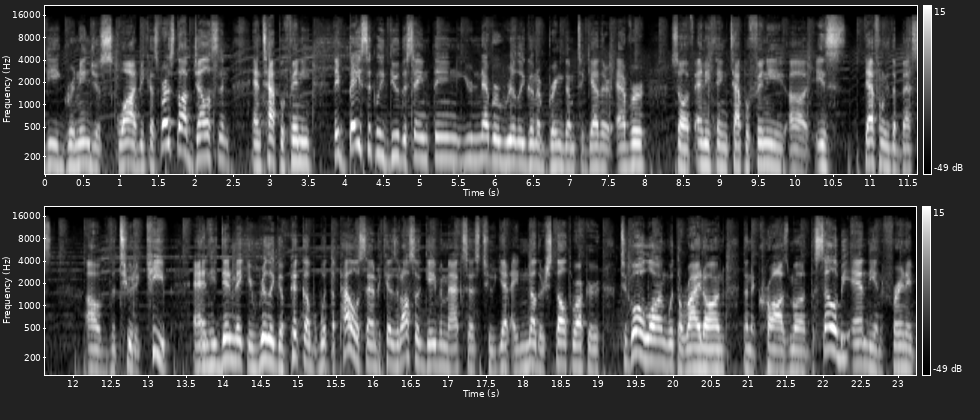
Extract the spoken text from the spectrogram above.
the Greninja squad because first off, Jellicent and Tapu Fini, they basically do the same thing. You're never really going to bring them together ever. So if anything, Tapu Fini uh, is definitely the best of the two to keep and he did make a really good pickup with the Palossand because it also gave him access to yet another Stealth Rocker to go along with the Rhydon, the Necrozma, the Celebi, and the Infernape.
